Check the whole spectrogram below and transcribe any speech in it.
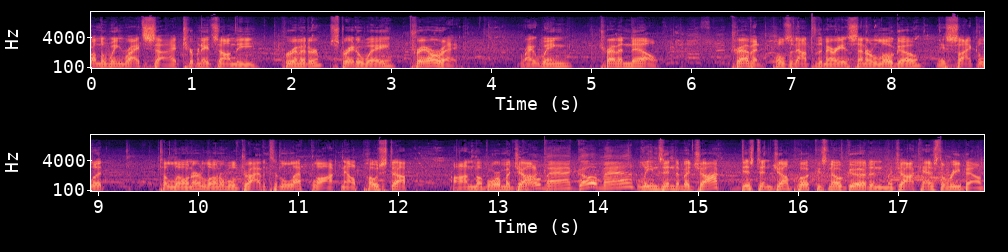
on the wing right side. Terminates on the perimeter. Straight away, Traore. Right wing, Trevin Knell. Trevin pulls it out to the Marriott Center logo. They cycle it to Lohner. Lohner will drive it to the left block. Now post up on Mabor Go, Majok. man. Go, man. Leans into Majok. Distant jump hook is no good, and Majok has the rebound.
